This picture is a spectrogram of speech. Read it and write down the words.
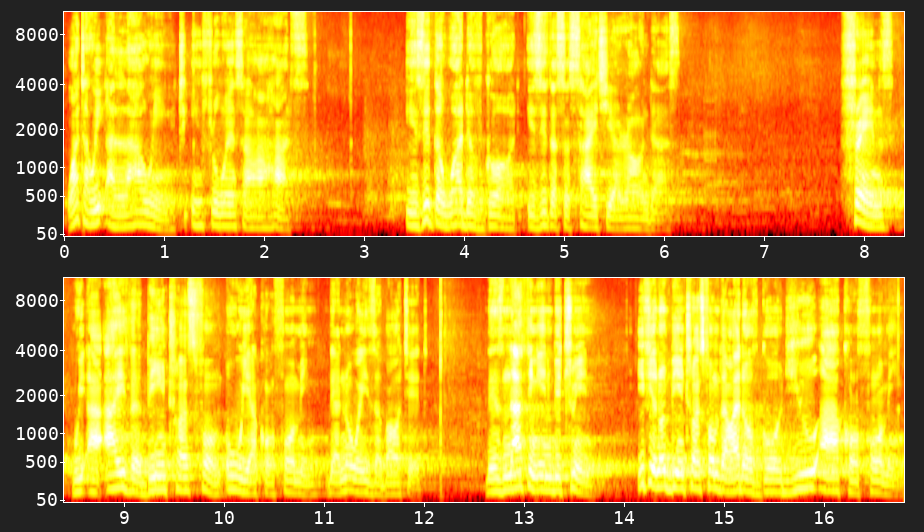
What are we allowing to influence our hearts? Is it the Word of God? Is it the society around us? Friends, we are either being transformed or we are conforming. There are no ways about it. There's nothing in between. If you're not being transformed by the Word of God, you are conforming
